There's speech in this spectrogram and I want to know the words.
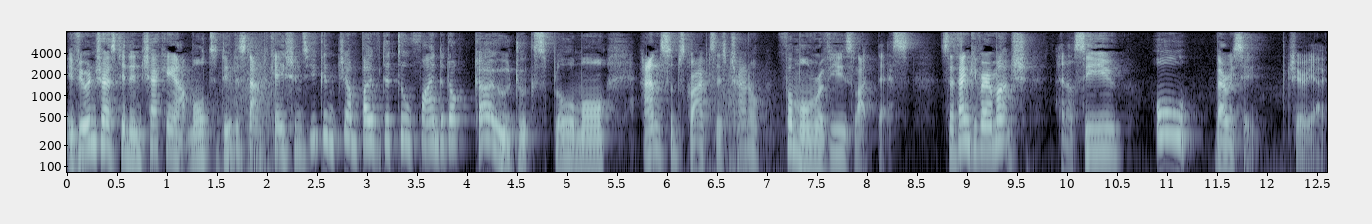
If you're interested in checking out more to-do list applications, you can jump over to toolfinder.co to explore more and subscribe to this channel for more reviews like this. So thank you very much, and I'll see you all very soon. Cheerio.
